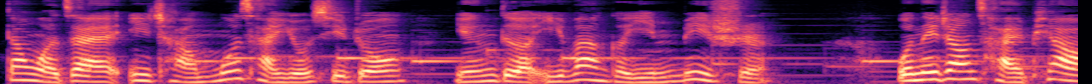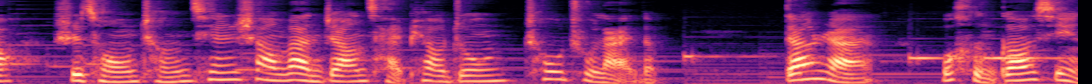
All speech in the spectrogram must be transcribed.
当我在一场摸彩游戏中赢得一万个银币时，我那张彩票是从成千上万张彩票中抽出来的。当然。我很高兴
